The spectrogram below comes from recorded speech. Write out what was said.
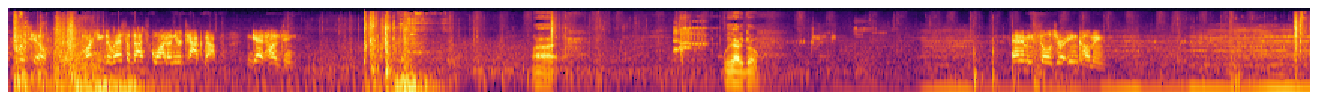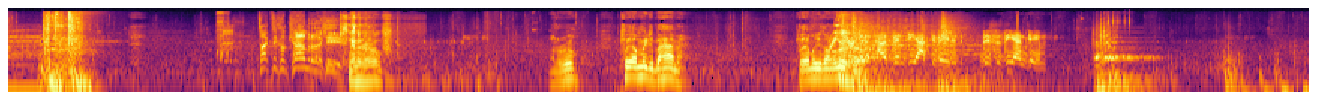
Good kill. Marking the rest of that squad on your tac map. Get hunting. All right. We gotta go. Enemy soldier incoming. Tactical camera here. This nigga on the roof. On the roof. Twelve meters behind me. Twelve meters on the roof. Resurgence has been deactivated. This is the end game.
